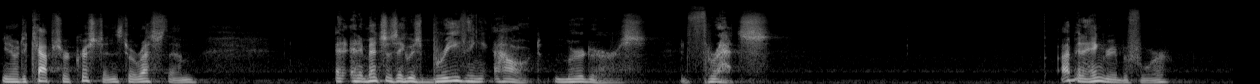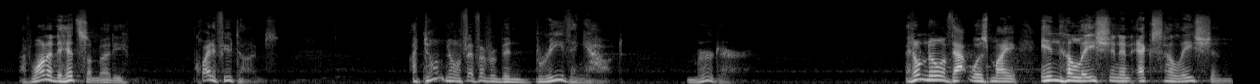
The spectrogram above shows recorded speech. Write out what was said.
you know, to capture Christians, to arrest them. And, and it mentions that he was breathing out murders and threats. I've been angry before. I've wanted to hit somebody quite a few times. I don't know if I've ever been breathing out murder. I don't know if that was my inhalation and exhalation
